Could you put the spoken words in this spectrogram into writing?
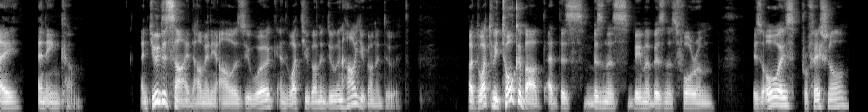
a an income. And you decide how many hours you work and what you're going to do and how you're going to do it. But what we talk about at this business, BEMER Business Forum, is always professional,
